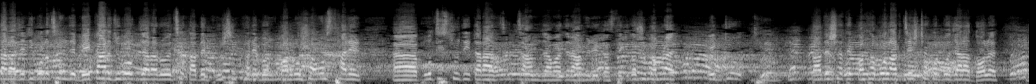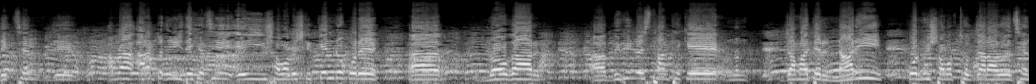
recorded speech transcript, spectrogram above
তারা যেটি বলেছেন যে বেকার যুবক যারা রয়েছে তাদের প্রশিক্ষণ এবং কর্মসংস্থানের প্রতিশ্রুতি তারা চান জামায়াতের আমিরের কাছ থেকে। দর্শক আমরা একটু তাদের সাথে কথা বলার চেষ্টা করব যারা দলে দেখছেন যে আমরা আরেকটা জিনিস দেখেছি এই সমাবেশকে কেন্দ্র করে আহ, নওগাঁর বিভিন্ন স্থান থেকে জামায়াতের নারী কর্মী সমর্থক যারা রয়েছেন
